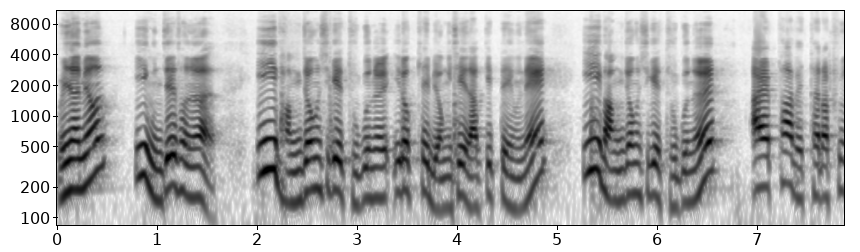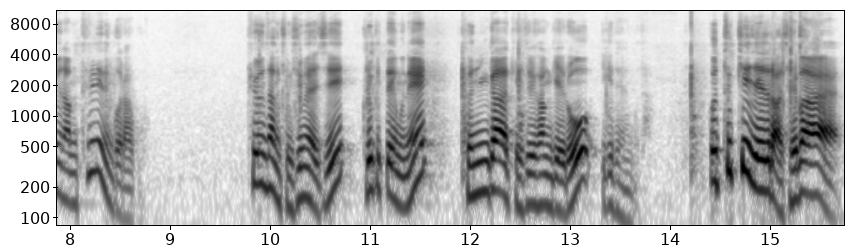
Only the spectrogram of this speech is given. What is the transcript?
왜냐면 이 문제에서는 이 방정식의 두근을 이렇게 명시해 놨기 때문에 이 방정식의 두근을 알파, 베타라 표현하면 틀리는 거라고. 표현상 조심해야지. 그렇기 때문에 근과 계수의 관계로 이게 되는 거다. 그 특히 얘들아 제발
